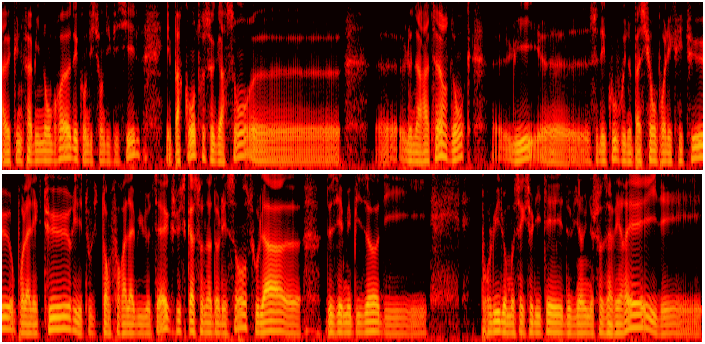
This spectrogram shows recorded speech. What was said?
avec une famille nombreuse, des conditions difficiles. Et par contre, ce garçon le narrateur, donc, euh, lui, euh, se découvre une passion pour l'écriture, pour la lecture. Il est tout le temps fort à la bibliothèque, jusqu'à son adolescence, où là, deuxième épisode, pour lui, l'homosexualité devient une chose avérée. Il, est,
